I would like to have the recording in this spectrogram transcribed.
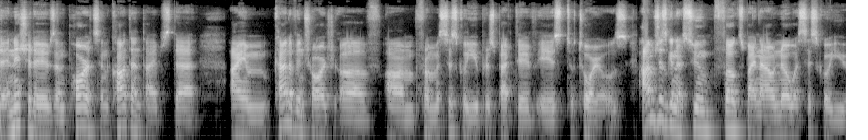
the initiatives and parts and content types that I am kind of in charge of um, from a Cisco U perspective is tutorials. I'm just going to assume folks by now know what Cisco U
